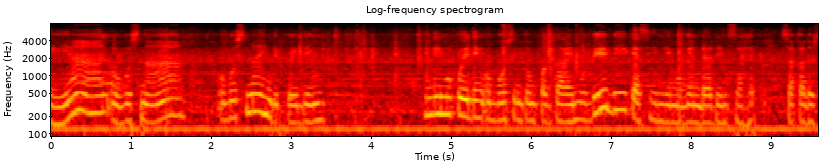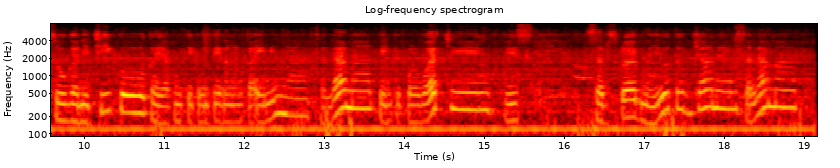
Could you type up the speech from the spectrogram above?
Ayan. Ubus na. Ubus na. Hindi pwedeng hindi mo pwedeng ubusin tong pagkain mo, baby, kasi hindi maganda din sa sa kalusugan ni Chico. Kaya kunti-kunti lang ang kainin niya. Salamat. Thank you for watching. Please subscribe my YouTube channel. Salamat.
